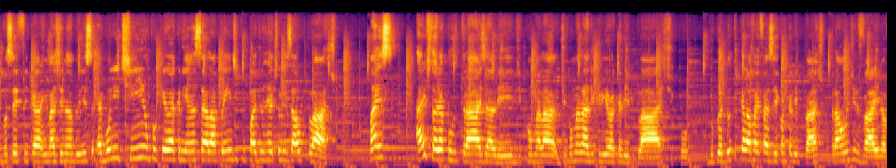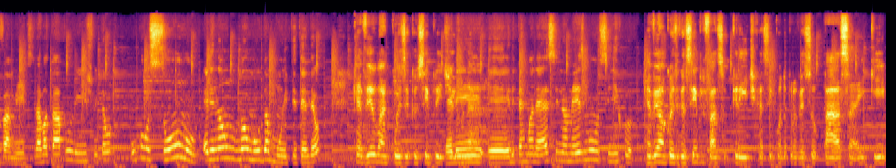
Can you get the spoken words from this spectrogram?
você fica imaginando isso. É bonitinho porque a criança ela aprende que pode reutilizar o plástico. Mas a história por trás ali de como ela, de como ela adquiriu aquele plástico, do produto que ela vai fazer com aquele plástico, para onde vai novamente, vai voltar para o lixo. Então, o consumo ele não, não muda muito, entendeu? Quer ver uma coisa que eu sempre digo? Ele, na... É, ele permanece no mesmo círculo. Quer ver uma coisa que eu sempre faço crítica, assim, quando o professor passa e que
